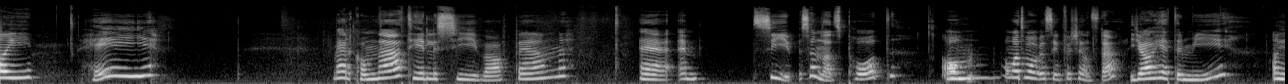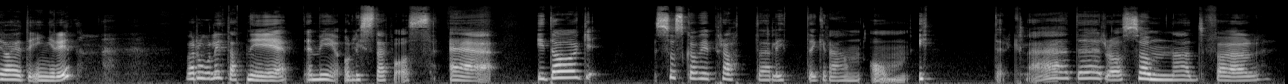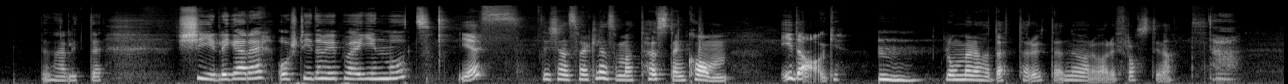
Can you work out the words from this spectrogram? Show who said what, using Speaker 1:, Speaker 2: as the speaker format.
Speaker 1: Halloj!
Speaker 2: Hej! Välkomna till Syvapen. Eh, en sy sömnadspodd om, om att våga på känsla. Jag heter My.
Speaker 1: Och jag heter Ingrid.
Speaker 2: Vad roligt att ni är med och lyssnar på oss. Eh, idag så ska vi prata lite grann om ytterkläder och sömnad för den här lite kyligare årstiden vi är på väg in mot.
Speaker 1: Yes. Det känns verkligen som att hösten kom idag.
Speaker 2: Mm.
Speaker 1: Blommorna har dött här ute. Nu har det varit frost i natt.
